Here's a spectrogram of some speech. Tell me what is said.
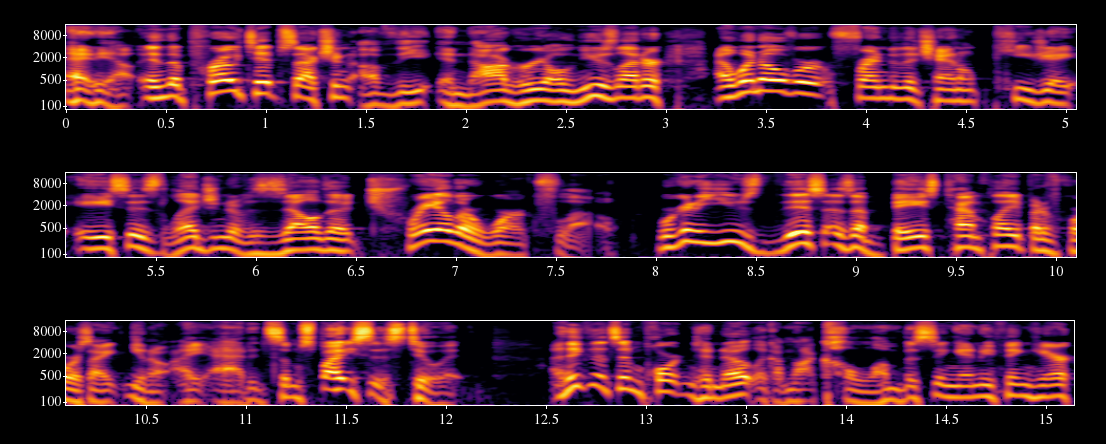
Anyhow, in the pro tip section of the inaugural newsletter, I went over friend of the channel PJ Ace's Legend of Zelda trailer workflow. We're going to use this as a base template, but of course I, you know, I added some spices to it. I think that's important to note. Like, I'm not Columbusing anything here.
